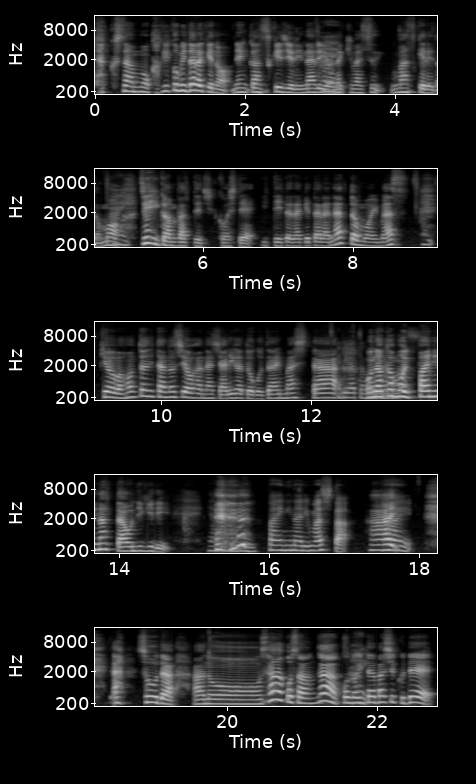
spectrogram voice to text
たくさんもう書き込みだらけの年間スケジュールになるようはない気がしますけれども、はいぜひ頑張って実行していっていただけたらなと思います。はい今日は本当に楽しいお話ありがとうございましたあ。りがとうお。腹もいっぱいになったおにぎり。いやーいっぱいになりました。はい。い。あ、そうだ。あのー、さわこさんがこのはい板橋区で、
